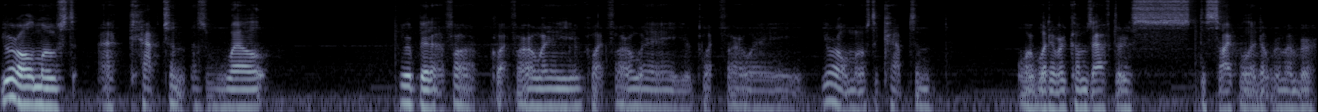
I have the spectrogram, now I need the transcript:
You're almost a captain as well. You're a bit far, quite far away. You're quite far away. You're quite far away. You're almost a captain, or whatever comes after s- disciple. I don't remember.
